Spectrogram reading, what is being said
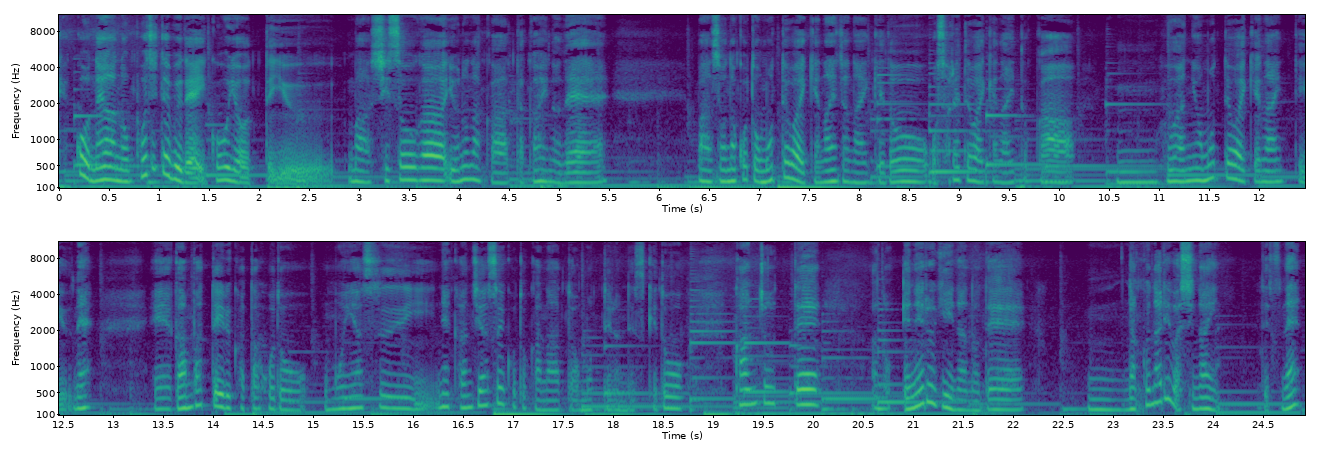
結構ねあのポジティブでいこうよっていう、まあ、思想が世の中高いのでまあそんなこと思ってはいけないじゃないけど恐れてはいけないとかうん不安に思ってはいけないっていうねえー、頑張っている方ほど思いやすい、ね、感じやすいことかなとは思ってるんですけど感情ってあのエネルギーなので、うん、なくなりはしないんですね。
